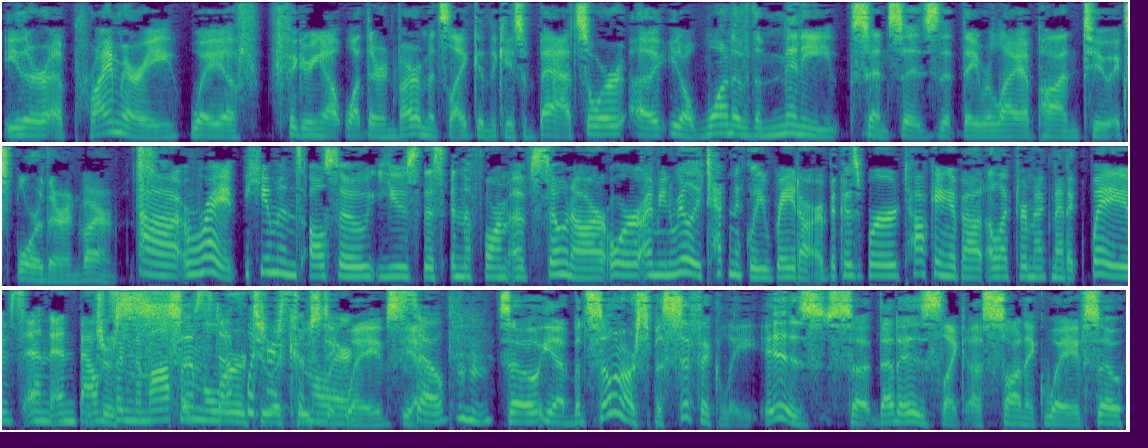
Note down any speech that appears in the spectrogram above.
either a primary way of figuring out what their environment's like in the case of bats or, uh, you know, one of the many senses that they rely upon to explore their environments. Uh, right. Humans also use this in the form of sonar, or I mean, really technically radar, because we're talking about electromagnetic waves and and bouncing them off of stuff, which to are acoustic similar. waves. Yeah. So, mhm. So yeah, but sonar specifically is so that is like a sonic wave. So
